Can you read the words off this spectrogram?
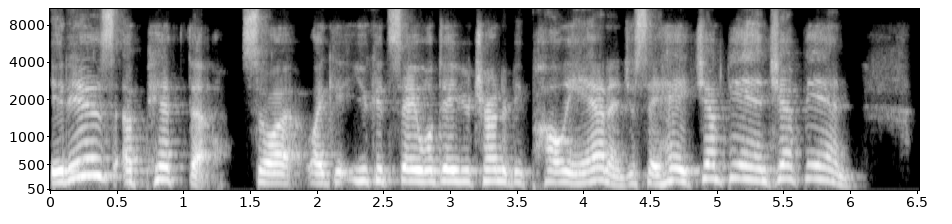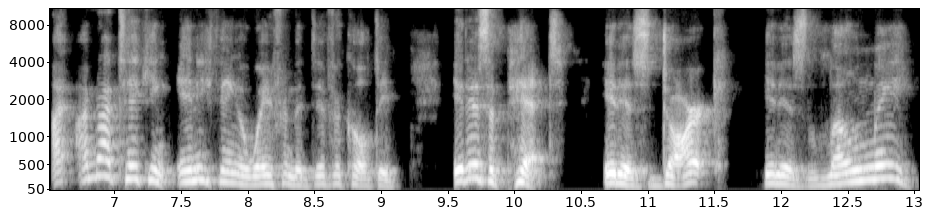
It is a pit though. So uh, like you could say, well, Dave, you're trying to be Pollyanna and just say, hey, jump in, jump in. I, I'm not taking anything away from the difficulty. It is a pit. It is dark. It is lonely.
